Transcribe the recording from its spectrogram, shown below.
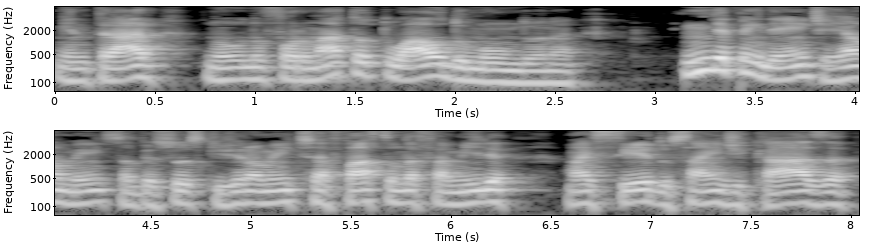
entrar no, no formato atual do mundo, né? Independente, realmente, são pessoas que geralmente se afastam da família mais cedo, saem de casa,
